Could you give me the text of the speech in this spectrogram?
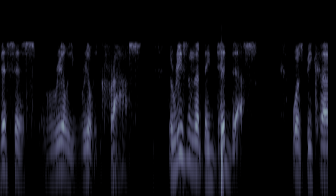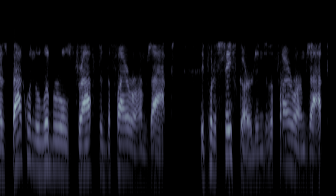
this is really, really crass. The reason that they did this was because back when the liberals drafted the Firearms Act, they put a safeguard into the Firearms Act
